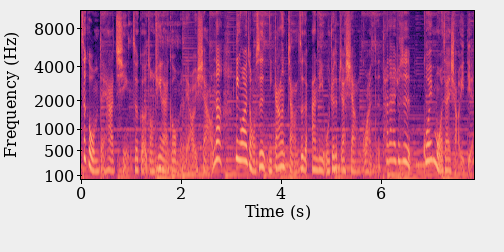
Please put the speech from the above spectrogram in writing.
这个我们等一下请这个总经理来跟我们聊一下。那另外一种是你刚刚讲的这个案例，我觉得比较相关的，它大概就是规模再小一点，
